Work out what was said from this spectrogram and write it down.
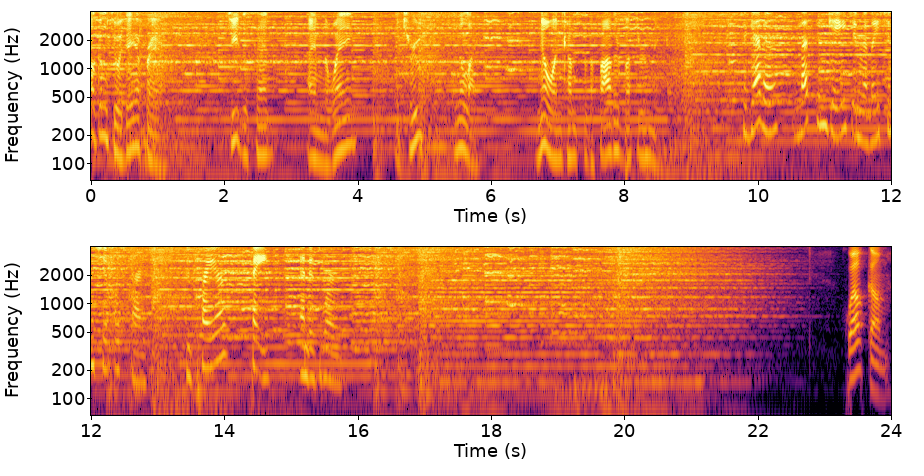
Welcome to a day of prayer. Jesus said, I am the way, the truth, and the life. No one comes to the Father but through me. Together, let's engage in relationship with Christ through prayer, faith, and His Word. Welcome.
